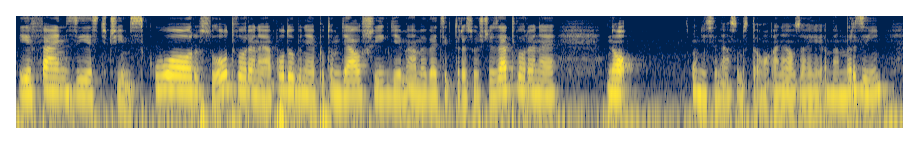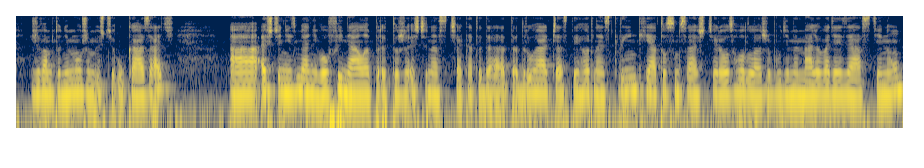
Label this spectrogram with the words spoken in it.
je fajn zjesť čím skôr, sú otvorené a podobne. Potom ďalší, kde máme veci, ktoré sú ešte zatvorené. No, unesená som z toho a naozaj ma mrzí, že vám to nemôžem ešte ukázať. A ešte nie sme ani vo finále, pretože ešte nás čaká teda tá druhá časť tej hornej skrinky a to som sa ešte rozhodla, že budeme maľovať aj zástenu.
